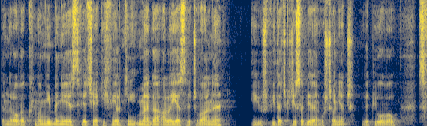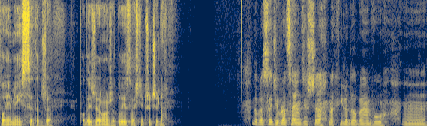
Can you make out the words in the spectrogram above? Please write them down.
ten rowek, no niby nie jest, wiecie, jakiś wielki, mega, ale jest wyczuwalny. i już widać, gdzie sobie uszczelniacz wypiłował swoje miejsce, także podejrzewam, że tu jest właśnie przyczyna. Dobra, słuchajcie, wracając jeszcze na chwilę do BMW. e,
